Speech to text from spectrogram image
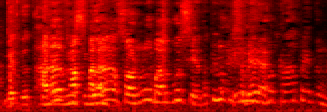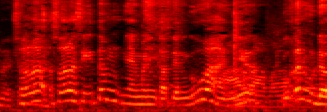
bet bet Padahal, padahal Son lu bagus ya, tapi lu bisa Iya. bad mood kenapa itu, Bre? soalnya soalnya si hitam yang main kapten gua anjir gua kan udah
